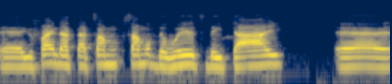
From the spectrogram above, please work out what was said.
Uh, you find that that some some of the words they die, uh,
